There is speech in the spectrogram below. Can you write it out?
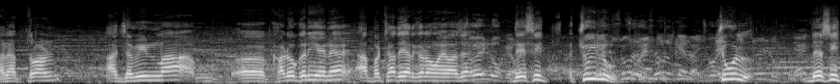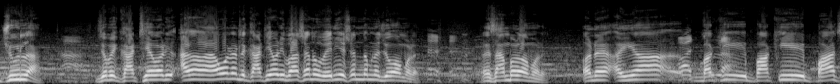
અને આ ત્રણ આ જમીનમાં ખાડો કરી અને આ ભઠ્ઠા તૈયાર કરવામાં આવ્યા છે. દેશી ચૂયલું. ચૂલ દેશી ચૂલા. જો ભાઈ કાઠિયાવાડી આ આવો ને એટલે કાઠિયાવાડી ભાષાનું વેરિએશન તમને જોવા મળે. અને સાંભળવા મળે. અને અહીંયા બાકી બાકી પાંચ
